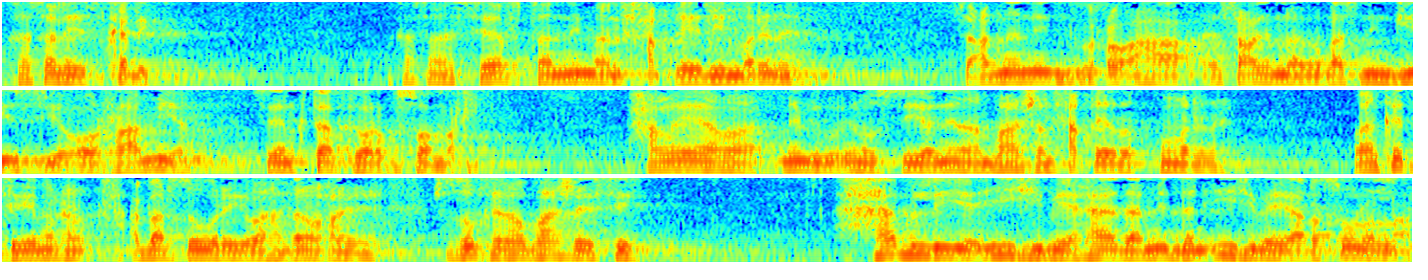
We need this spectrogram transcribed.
markaasaa la iska dhig. Markaasaa seeftan nimaan xaqeedii marinayn sacadna nin wuxuu ahaa sacad ibn abi waqaas nin geesiya oo raamiya sidaynu kitaabkii hore ku soo mar waxaa laga inuu siiyo ninaan bahashan xaqeeda ku marinayn waan ka tegey markaan cabaar soo wareegay baa haddana waxaan rasuulka ilah bahashaysi habliya ii hibe haada middan ii hibe yaa rasuul allah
